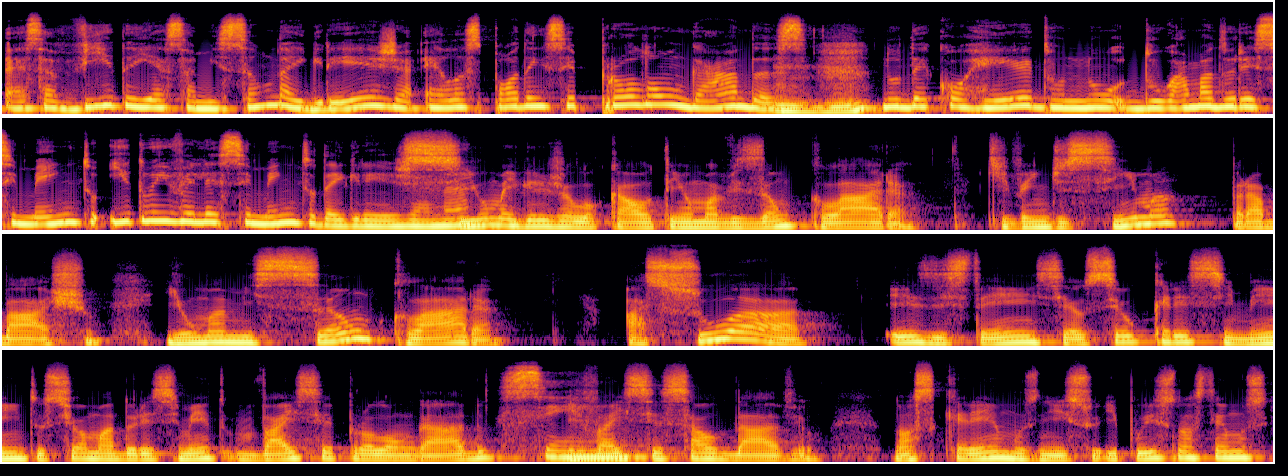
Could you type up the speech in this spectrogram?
essa vida e essa missão da igreja, elas podem ser prolongadas Uhum. no decorrer do, no- do amadurecimento e do envelhecimento da igreja, né? Se uma igreja local tem uma visão clara, que vem de cima para baixo, e uma missão clara, a sua existência, o seu crescimento, o seu amadurecimento vai ser prolongado Sim. e vai ser saudável. Nós cremos nisso e por isso nós temos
